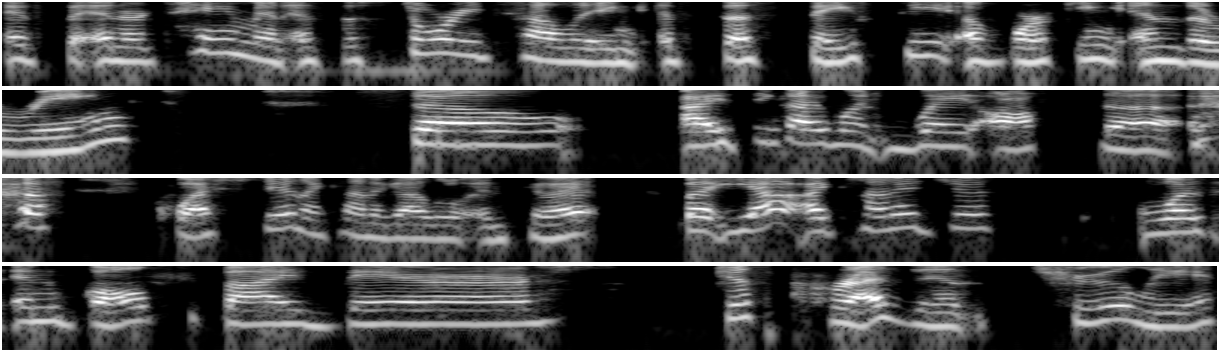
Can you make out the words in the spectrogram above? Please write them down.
it's the entertainment, it's the storytelling, it's the safety of working in the ring. So I think I went way off the question. I kind of got a little into it. But yeah, I kind of just was engulfed by their just presence, truly.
